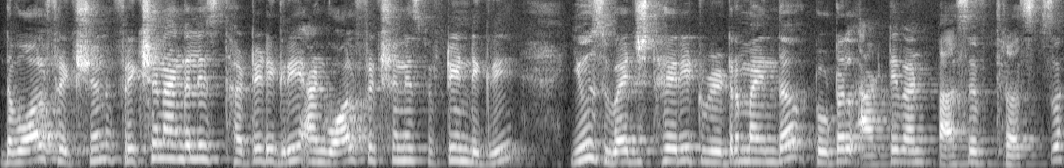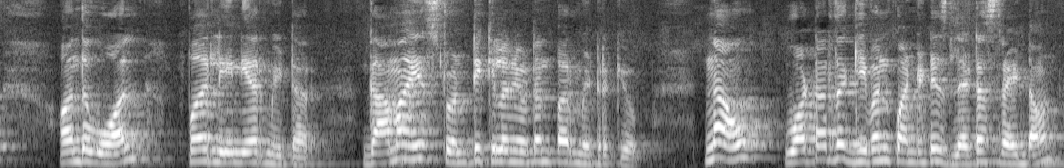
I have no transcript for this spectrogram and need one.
the wall friction friction angle is 30 degree and wall friction is 15 degree. Use wedge theory to determine the total active and passive thrusts on the wall per linear meter Gamma is 20 kilonewton per meter cube. Now, what are the given quantities? Let us write down.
